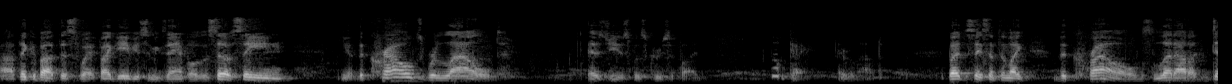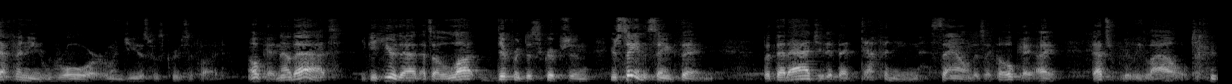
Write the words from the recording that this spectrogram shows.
Uh, think about this way. If I gave you some examples, instead of saying, you know, the crowds were loud as Jesus was crucified. Okay, they were loud. But say something like, the crowds let out a deafening roar when Jesus was crucified. Okay, now that, you can hear that. That's a lot different description. You're saying the same thing But that adjective, that deafening sound, is like, okay, I, that's really loud.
